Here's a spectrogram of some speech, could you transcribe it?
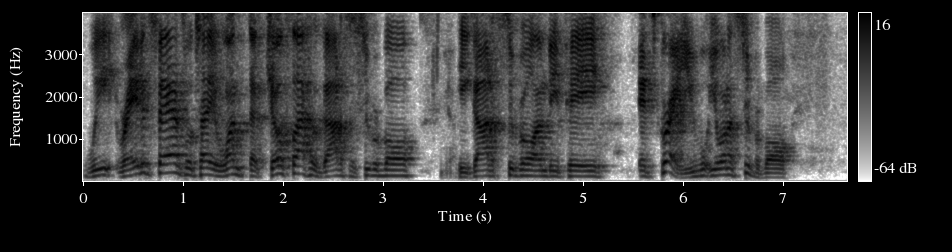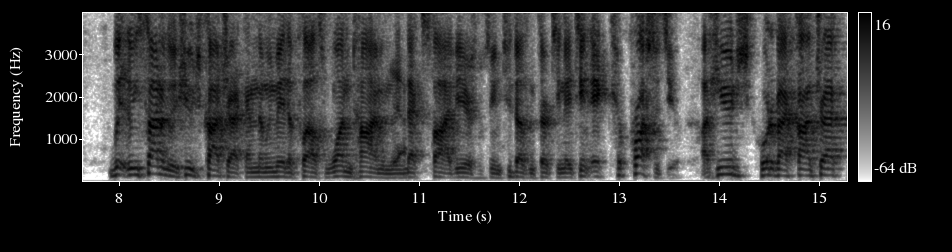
we Ravens fans will tell you one that Joe Flacco got us a Super Bowl. Yeah. He got a Super Bowl MVP. It's great. You you won a Super Bowl. We, we, signed him to a huge contract, and then we made the playoffs one time in the yeah. next five years between 2013 18. It crushes you. A huge quarterback contract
